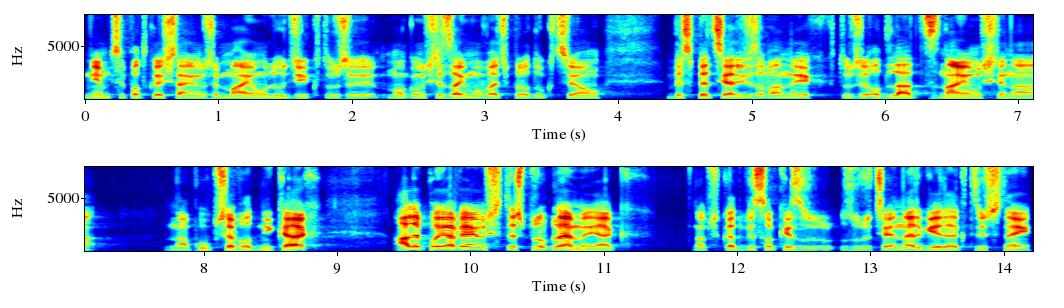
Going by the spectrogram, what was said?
Niemcy podkreślają, że mają ludzi, którzy mogą się zajmować produkcją, wyspecjalizowanych, którzy od lat znają się na, na półprzewodnikach ale pojawiają się też problemy, jak na przykład wysokie zużycie energii elektrycznej,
